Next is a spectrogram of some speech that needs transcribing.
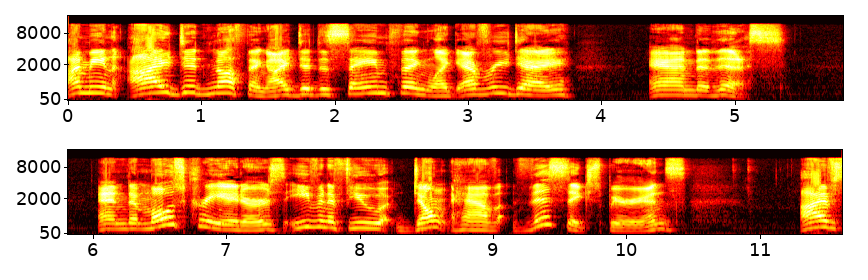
I mean, I did nothing. I did the same thing like every day and this. And most creators, even if you don't have this experience, I've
